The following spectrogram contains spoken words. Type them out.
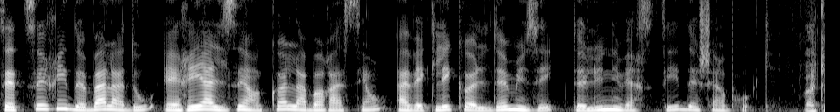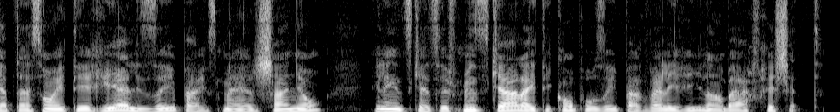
Cette série de balados est réalisée en collaboration avec l'École de musique de l'Université de Sherbrooke. La captation a été réalisée par Ismaël Chagnon et l'indicatif musical a été composé par Valérie Lambert-Fréchette.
